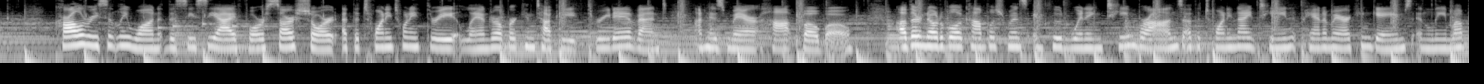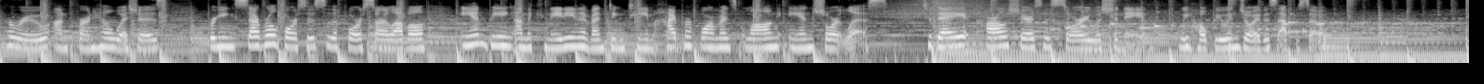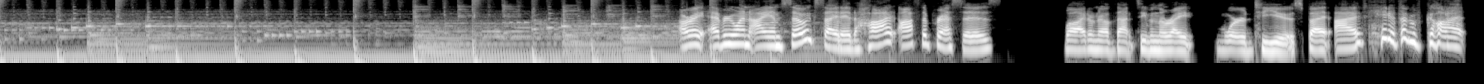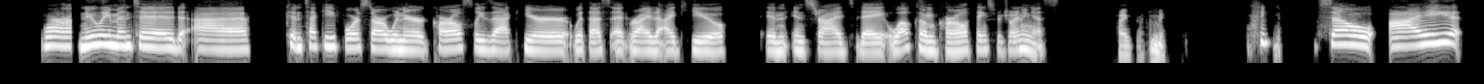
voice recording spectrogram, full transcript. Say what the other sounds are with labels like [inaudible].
Karl recently won the CCI four star short at the 2023 Land Rover Kentucky three day event on his mare Hot Bobo. Other notable accomplishments include winning team bronze at the 2019 Pan American Games in Lima, Peru on Fernhill Wishes, bringing several horses to the four star level, and being on the Canadian eventing team high performance long and short lists. Today, Karl shares his story with Sinead. We hope you enjoy this episode. All right, everyone, I am so excited. Hot off the presses. Well, I don't know if that's even the right word to use, but [laughs] I've got newly minted uh, Kentucky four star winner Karl Slezak here with us at Ride IQ in, in Stride today. Welcome, Karl. Thanks for joining us. Thanks for having me. [laughs] so I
